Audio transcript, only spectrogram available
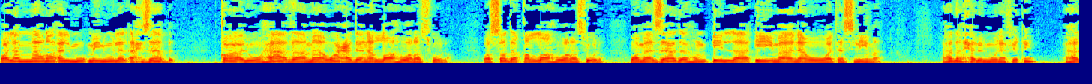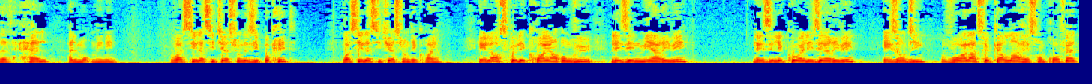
ولما رأى المؤمنون الأحزاب قالوا هذا ما وعدنا الله ورسوله وصدق الله ورسوله وما زادهم إلا إيمانا وتسليما هذا حال المنافقين هذا حال المؤمنين Voici la situation des hypocrites, voici la situation des croyants. Et lorsque les croyants ont vu les ennemis arriver, les, les coalisés arriver, ils ont dit Voilà ce qu'Allah et son prophète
